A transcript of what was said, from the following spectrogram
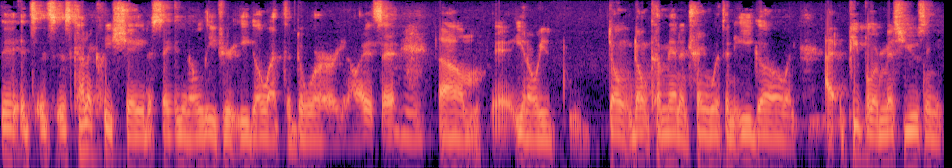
it's it's, it's kind of cliche to say you know leave your ego at the door you know it's mm-hmm. um, you know you don't don't come in and train with an ego and I, people are misusing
